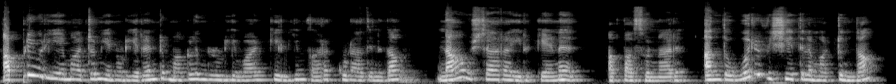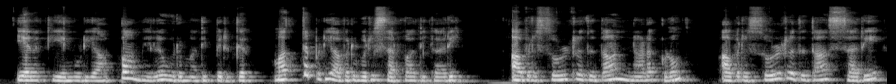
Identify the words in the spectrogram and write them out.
அப்படி ஒரு ஏமாற்றம் என்னுடைய ரெண்டு மகளுங்களுடைய வாழ்க்கையிலையும் வரக்கூடாதுன்னு தான் நான் உஷாரா இருக்கேன்னு அப்பா சொன்னாரு. அந்த ஒரு விஷயத்துல மட்டும்தான் எனக்கு என்னுடைய அப்பா மேல ஒரு மதிப்பு இருக்கு. மத்தபடி அவர் ஒரு சர்வாதிகாரி. அவர் சொல்றதுதான் நடக்கணும் அவர் சொல்றதுதான் சரி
